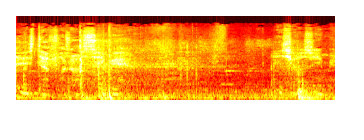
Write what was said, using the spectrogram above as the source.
He's definitely see me. He's gonna see me.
